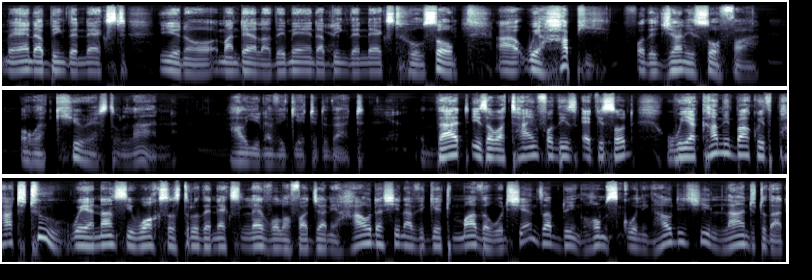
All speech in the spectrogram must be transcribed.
may end up being the next, you know, Mandela. They may end up being the next who. So, uh, we're happy for the journey so far, but we're curious to learn how you navigated that. That is our time for this episode. We are coming back with part two, where Nancy walks us through the next level of her journey. How does she navigate motherhood? She ends up doing homeschooling. How did she learn to that?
